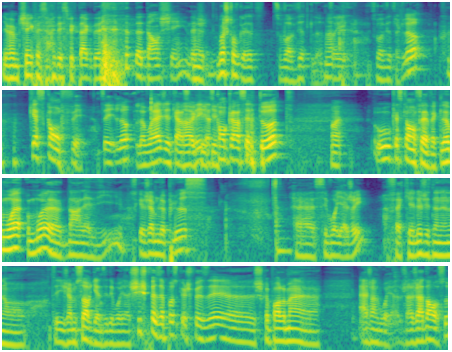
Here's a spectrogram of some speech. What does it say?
Il y avait un petit chien qui faisait des spectacles de, de danse chien. de- Ouais. Moi, je trouve que tu- vas vite, là. Tu vas vite. Fait que là, qu'est-ce qu'on fait? Tu sais, là, le voyage est cancellé. Ah. Est-ce qu'on cancelle tout? Ouais. Ou qu'est-ce qu'on fait? Fait que là, moi, moi, dans la vie, ce que j'aime le plus, euh, c'est voyager. Fait que là, j'ai dit non, non, non. Tu sais, J'aime ça organiser des voyages. Si je faisais pas ce que je faisais, euh, je serais probablement euh, agent de voyage. J'a- J'adore ça.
